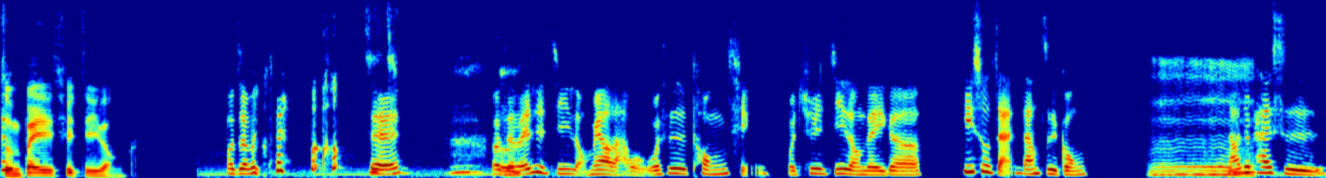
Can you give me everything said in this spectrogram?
准备去基隆？我准备，对，我准备去基隆，没有啦，我我是通勤，我去基隆的一个艺术展当志工，嗯，然后就开始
